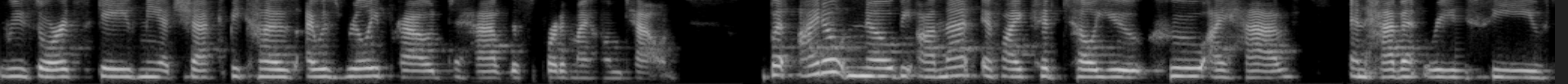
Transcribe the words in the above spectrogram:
Resorts gave me a check because I was really proud to have the support of my hometown. But I don't know beyond that if I could tell you who I have and haven't received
